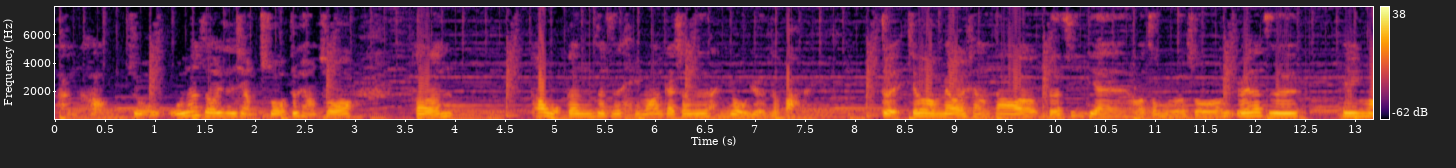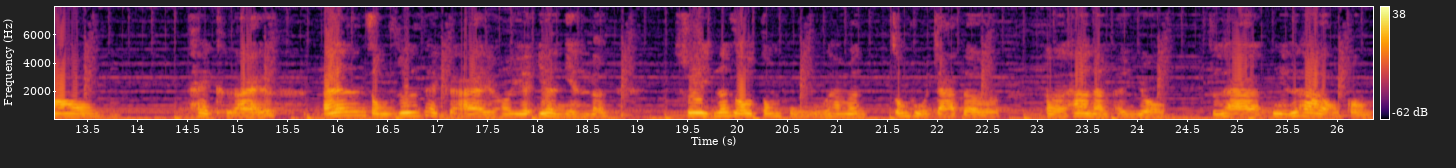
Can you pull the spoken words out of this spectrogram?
很好，就我那时候一直想说，就想说，呃，那我跟这只黑猫应该算是很有缘的吧？对，结果没有想到隔几天，然后中途就说，因为那只黑猫太可爱了。反正总之就是太可爱，然后也也很黏人，所以那时候中途他们中途家的呃她的男朋友就是她也是她的老公，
